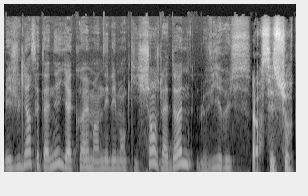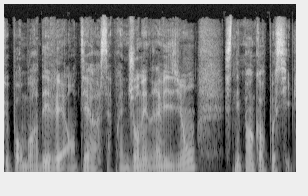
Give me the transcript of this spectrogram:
Mais Julien, cette année, il y a quand même un élément qui change la donne, le virus. Alors c'est sûr que pour boire des verres en terrasse après une journée de révision, ce n'est pas encore possible.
